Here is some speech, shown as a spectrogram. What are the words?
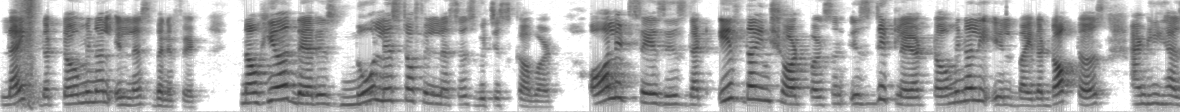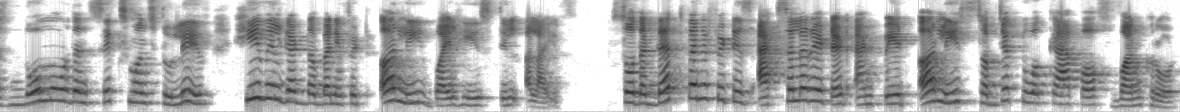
like the terminal illness benefit. Now here there is no list of illnesses which is covered. All it says is that if the insured person is declared terminally ill by the doctors and he has no more than 6 months to live, he will get the benefit early while he is still alive. So the death benefit is accelerated and paid early subject to a cap of 1 crore.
